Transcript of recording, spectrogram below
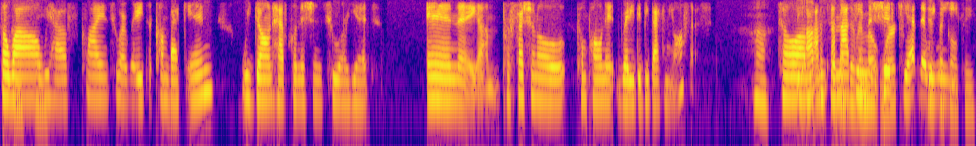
So while we have clients who are ready to come back in, we don't have clinicians who are yet and a um, professional component ready to be back in the office. Huh. So the um, opposite I'm, I'm not of the seeing remote the shift yet that difficulty. we need.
